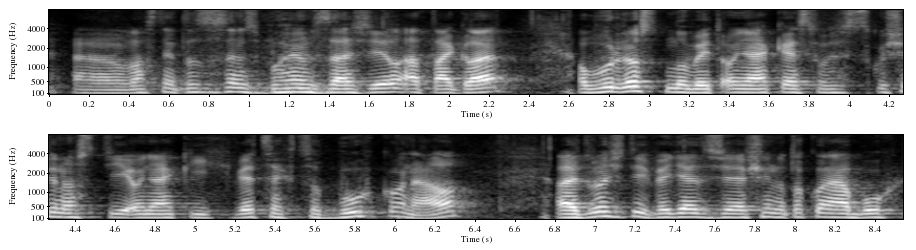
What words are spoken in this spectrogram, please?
eh, vlastně to, co jsem s Bohem zažil a takhle. A budu dost mluvit o nějaké své zkušenosti, o nějakých věcech, co Bůh konal. Ale je důležité vědět, že všechno to koná Bůh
